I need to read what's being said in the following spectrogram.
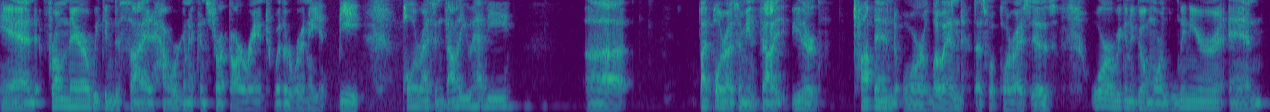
And from there, we can decide how we're going to construct our range, whether we're going to be polarized and value heavy. Uh, by polarized, I mean value, either top end or low end. That's what polarized is. Or are we going to go more linear and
